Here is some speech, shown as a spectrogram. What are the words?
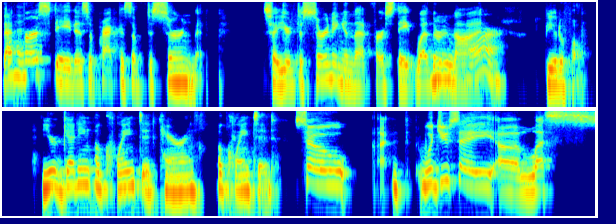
that first date is a practice of discernment. So you're discerning in that first date whether you or not are. beautiful. You're getting acquainted, Karen, acquainted. So, uh, would you say uh, less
